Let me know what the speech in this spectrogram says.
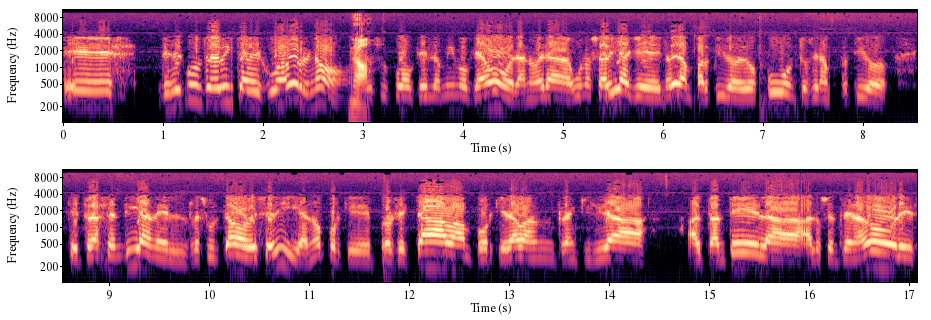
Eh, desde el punto de vista del jugador, no. No. Yo supongo que es lo mismo que ahora. No era, uno sabía que no eran partidos de dos puntos, eran partidos que trascendían el resultado de ese día, ¿no? Porque proyectaban, porque daban tranquilidad al plantel, a, a los entrenadores.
